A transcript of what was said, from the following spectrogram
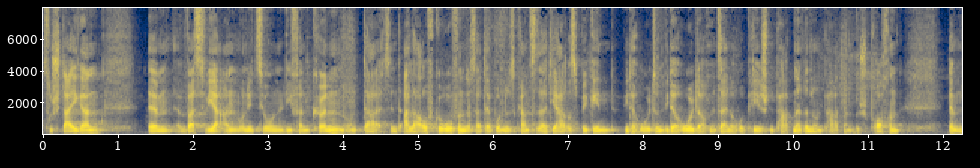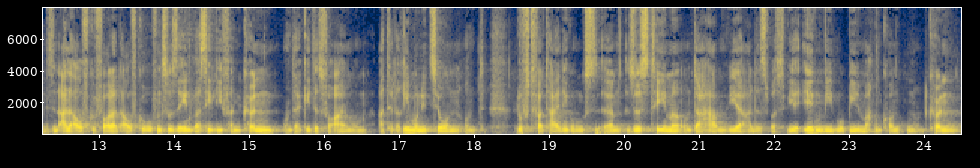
zu steigern was wir an Munition liefern können. Und da sind alle aufgerufen. Das hat der Bundeskanzler seit Jahresbeginn wiederholt und wiederholt, auch mit seinen europäischen Partnerinnen und Partnern besprochen. Ähm, sind alle aufgefordert, aufgerufen zu sehen, was sie liefern können. Und da geht es vor allem um Artilleriemunition und Luftverteidigungssysteme. Und da haben wir alles, was wir irgendwie mobil machen konnten und können,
